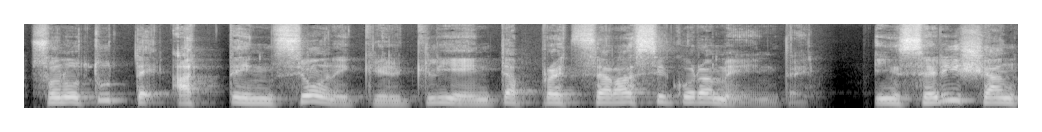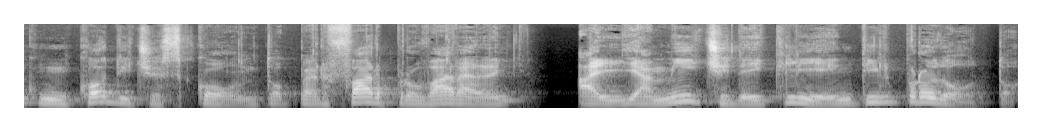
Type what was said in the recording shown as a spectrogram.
sono tutte attenzioni che il cliente apprezzerà sicuramente. Inserisce anche un codice sconto per far provare agli amici dei clienti il prodotto,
